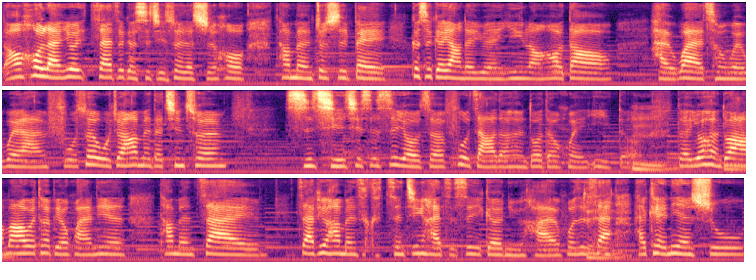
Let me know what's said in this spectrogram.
然后后来又在这个十几岁的时候，他们就是被各式各样的原因，然后到海外成为慰安妇，所以我觉得他们的青春时期其实是有着复杂的很多的回忆的。嗯对，有很多阿妈会特别怀念他们在在，譬如他们曾经还只是一个女孩，或是在还可以念书。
